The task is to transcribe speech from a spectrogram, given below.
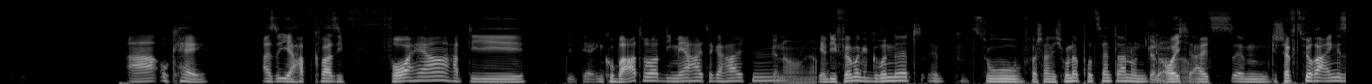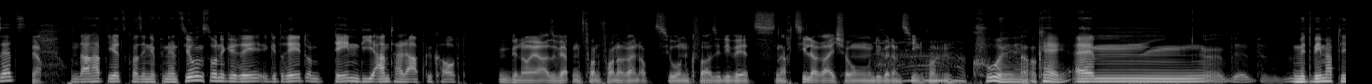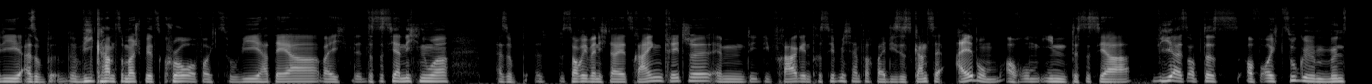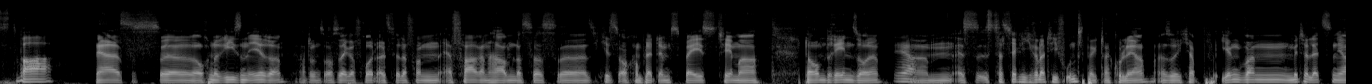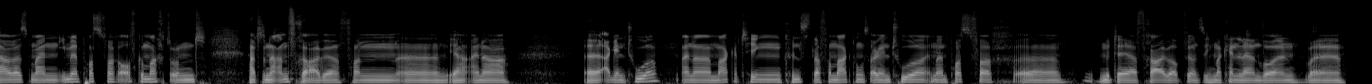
Ah, okay. Also ihr habt quasi vorher, hat die, der Inkubator die Mehrheit gehalten. Genau, ja. Die haben die Firma gegründet, äh, zu wahrscheinlich 100 Prozent dann und Genau, euch ja. als ähm, Geschäftsführer eingesetzt. Ja. Und dann habt ihr jetzt quasi eine Finanzierungsrunde gedreht und denen die Anteile abgekauft. Genau, ja. Also wir hatten von vornherein Optionen quasi, die wir jetzt nach Zielerreichung, die wir dann ziehen konnten. Ah, cool, Ja. okay. Ähm, mit wem habt ihr die, also wie kam zum Beispiel jetzt Crow auf euch zu? Wie hat der, weil ich, das ist ja nicht nur, also sorry, wenn ich da jetzt reingrätsche, ähm, die, die Frage interessiert mich einfach, weil dieses ganze Album auch um ihn, das ist ja wie, als ob das auf euch zugemünzt war. Ja, es ist äh, auch eine Riesenehre. Hat uns auch sehr gefreut, als wir davon erfahren haben, dass das äh, sich jetzt auch komplett im Space-Thema darum drehen soll. Ja. Ähm, es ist tatsächlich relativ unspektakulär. Also ich habe irgendwann Mitte letzten Jahres mein E-Mail-Postfach aufgemacht und hatte eine Anfrage von äh, ja, einer äh, Agentur, einer Marketing-Künstler-Vermarktungsagentur in meinem Postfach äh, mit der Frage, ob wir uns nicht mal kennenlernen wollen, weil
